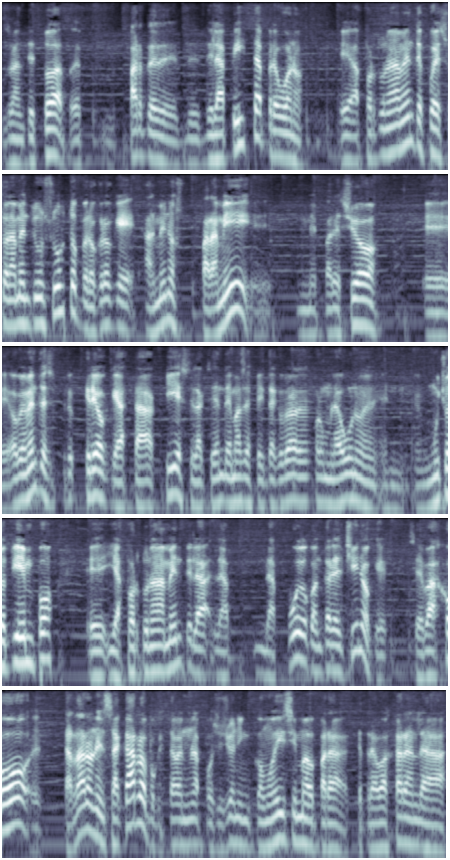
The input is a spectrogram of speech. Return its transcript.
durante toda parte de, la pista, pero bueno, afortunadamente fue solamente un susto, pero creo que al menos para mí me pareció, eh, obviamente creo que hasta aquí es el accidente más espectacular de Fórmula 1 en, mucho tiempo, eh, y afortunadamente la, la, puedo contar el chino, que se bajó, tardaron en sacarlo porque estaba en una posición incomodísima para que trabajaran la,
